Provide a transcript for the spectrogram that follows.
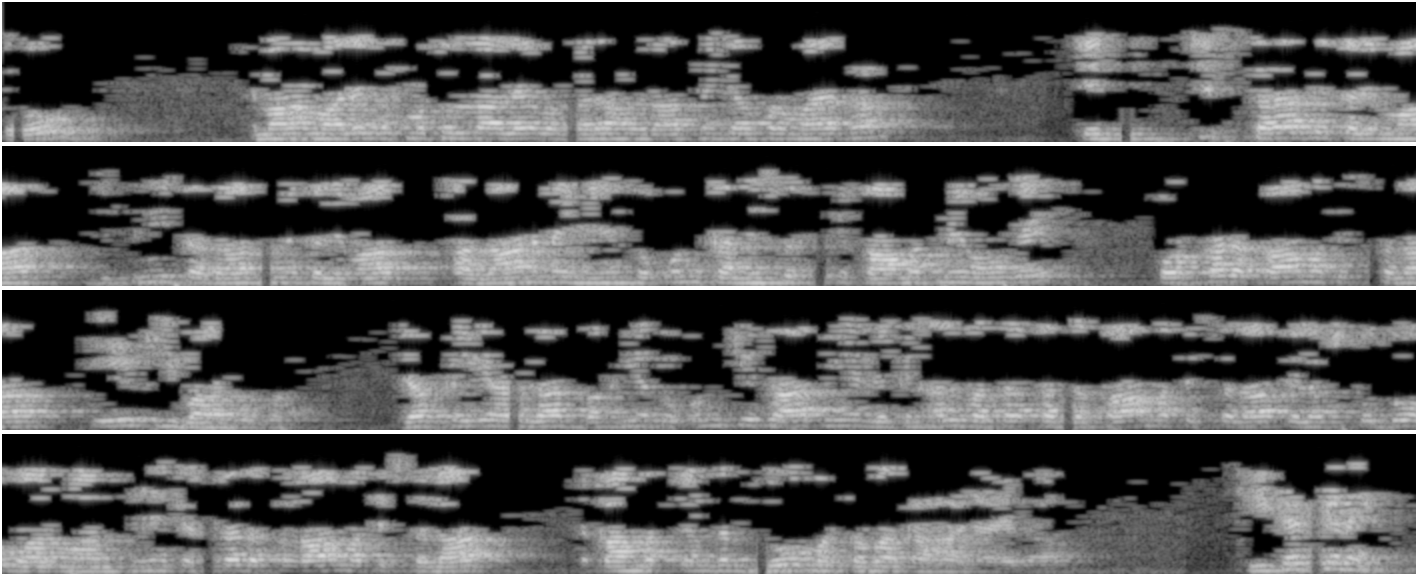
تو امام مالک رحمۃ اللہ علیہ وغیرہ حضرات نے کیا فرمایا تھا کہ جس طرح کے کلمات، جتنی تعداد میں کلمات اذان میں ہیں، تو ان کا نصف اقامت میں ہوں گے اور قد اقامت اصطلاح ایک ہی بار ہوگا۔ جب کئی حضرات بقیہ تو ان کے ساتھ ہی ہیں، لیکن البتہ قد اقامت اصطلاح کے لفظ کو دو بار مانتے ہیں کہ قد اقامت اصطلاح اقامت کے اندر دو مرتبہ کہا جائے گا۔ ٹھیک ہے کہ نہیں؟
